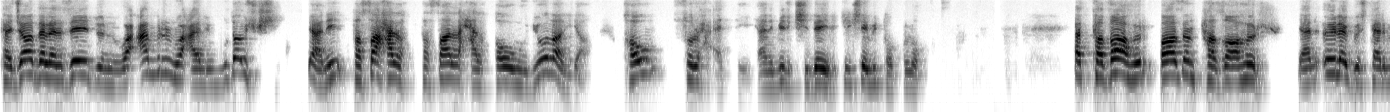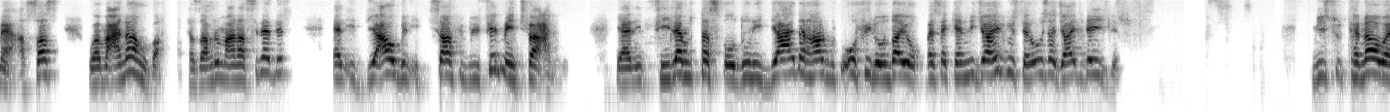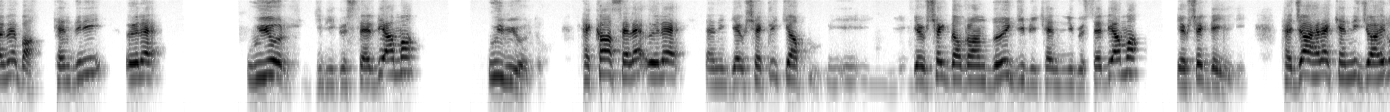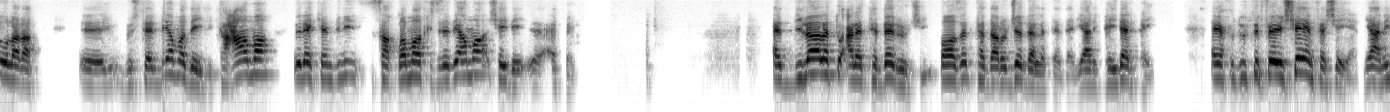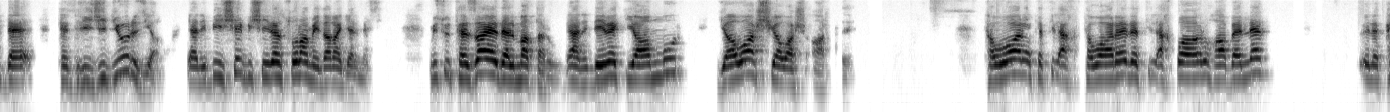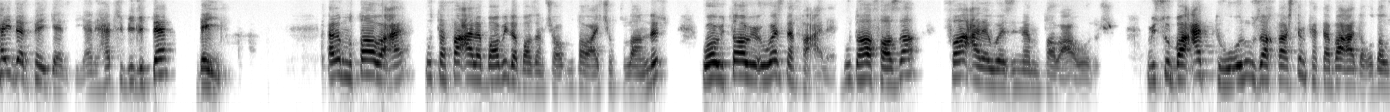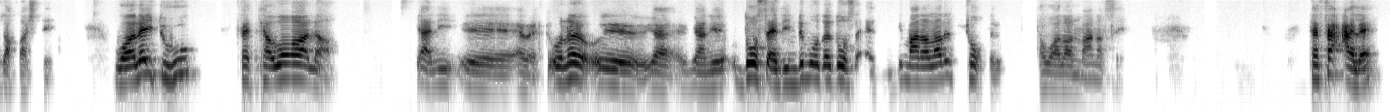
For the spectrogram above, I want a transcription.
Tecadele Zeydun ve Amr'un ve Ali. Burada üç kişi. Yani tasahal, tasalahal kavmu diyorlar ya. Kavm sulh etti. Yani bir kişi değil, iki kişi bir topluluk. Tazahür, bazen tazahür. Yani öyle gösterme asas. Ve ma'nahu bak. Tazahür manası nedir? El iddia'u bil ittisafi bil fiil me intifa'anhu. Yani fiile muttasıf olduğunu iddia eder. Halbuki o fiil onda yok. Mesela kendi cahil gösterir. Oysa cahil değildir. Misu tenaveme bak. Kendini öyle uyuyor gibi gösterdi ama uymuyordu. Tekasele öyle yani gevşeklik yap gevşek davrandığı gibi kendini gösterdi ama gevşek değildi. Tecahele kendi cahil olarak e, gösterdi ama değildi. Taama öyle kendini saklamak istedi ama şey değil, e, etmedi. Eddilaletu ale tederruci bazen tedarruca delalet eder. Yani peyderpey. Ey hudusül fe şeyen fe şeyen. Yani de tedrici diyoruz ya. Yani bir şey bir şeyden sonra meydana gelmesi. Misu tezayedel mataru. Yani demek yağmur yavaş yavaş arttı. Tevaretetil tevaredetil ahbaru haberler öyle peyderpey geldi. Yani hepsi birlikte değil. El mutava'a mutefaale babı da bazen mutava'a için kullanılır. Ve yutavi'u vezne faale. Bu daha fazla faale vezinle mutava'a olur. Müsubaattuhu onu uzaklaştım fetebaade o da uzaklaştı. Valeytuhu fetevala yani e, evet ona e, yani dost edindim o da dost edindi. Manaları çoktur. Tavalan manası. Tefeale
